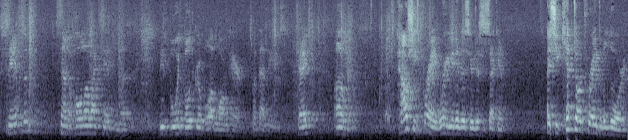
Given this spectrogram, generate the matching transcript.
Samson. Sounds a whole lot like Samson, doesn't it? These boys both grew up with long hair. That's what that means. Okay? Um, how she's praying, we're going to get into this here in just a second. As she kept on praying to the Lord,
